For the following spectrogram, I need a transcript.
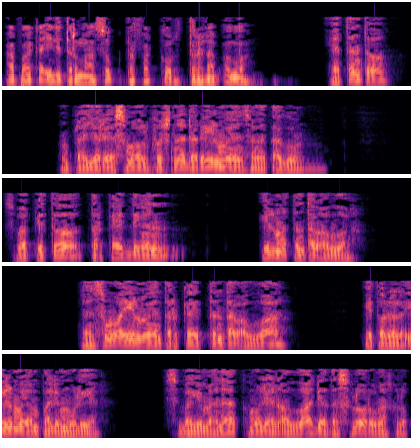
Apakah ini termasuk tafakkur terhadap Allah? Ya tentu. Mempelajari Asmaul Husna dari ilmu yang sangat agung. Sebab itu terkait dengan ilmu tentang Allah. Dan semua ilmu yang terkait tentang Allah itu adalah ilmu yang paling mulia. Sebagaimana kemuliaan Allah di atas seluruh makhluk.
